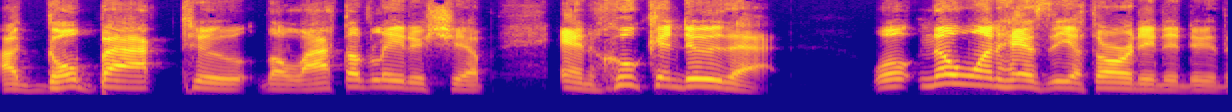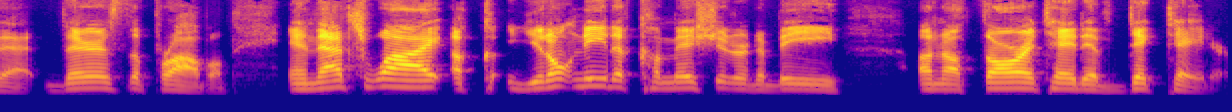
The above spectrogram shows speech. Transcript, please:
I go back to the lack of leadership and who can do that? Well, no one has the authority to do that. There's the problem. And that's why a, you don't need a commissioner to be an authoritative dictator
